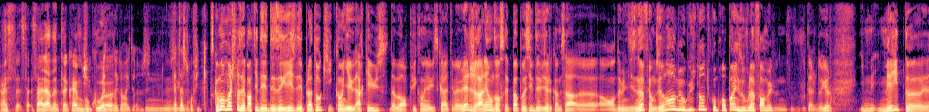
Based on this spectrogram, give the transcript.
Ouais, ça, a l'air d'être quand même beaucoup. euh, Une- catastrophique. Parce que moi, moi, je faisais partie des, des aigris des plateaux qui, quand il y a eu Arceus d'abord, puis quand il y a eu Scarlet et Violet, je râlais en disant c'est pas possible des visuels comme ça euh, en 2019 et on me disait oh mais Augustin tu comprends pas ils ouvrent la formule foutage de gueule ils, mé- ils méritent euh,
